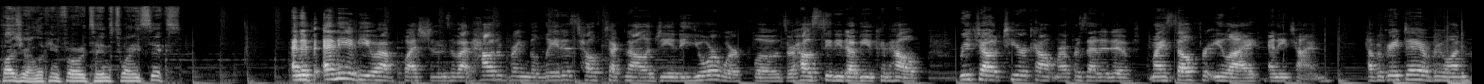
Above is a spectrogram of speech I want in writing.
Pleasure. I'm looking forward to HIMSS 26. And if any of you have questions about how to bring the latest health technology into your workflows or how CDW can help, reach out to your account representative, myself or Eli, anytime. Have a great day, everyone.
